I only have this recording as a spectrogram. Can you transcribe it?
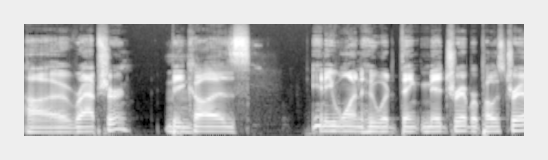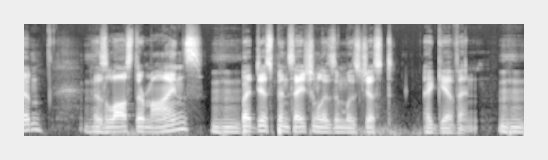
uh, rapture mm-hmm. because anyone who would think mid-trib or post-trib mm-hmm. has lost their minds. Mm-hmm. But dispensationalism was just a given. Mm-hmm.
